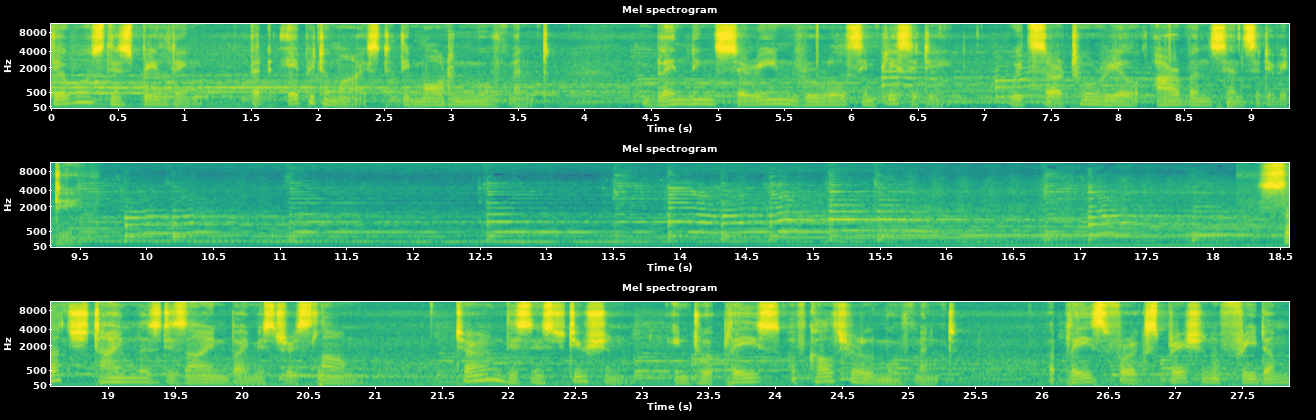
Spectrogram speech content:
there was this building that epitomized the modern movement, blending serene rural simplicity with sartorial urban sensitivity. Such timeless design by Mr. Islam turned this institution into a place of cultural movement, a place for expression of freedom,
